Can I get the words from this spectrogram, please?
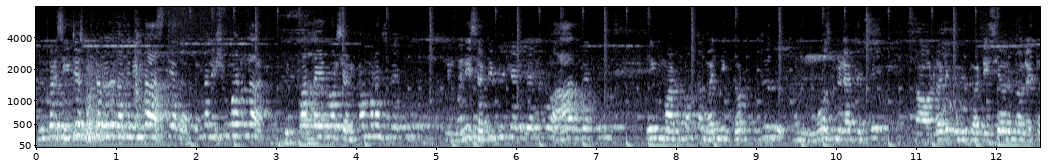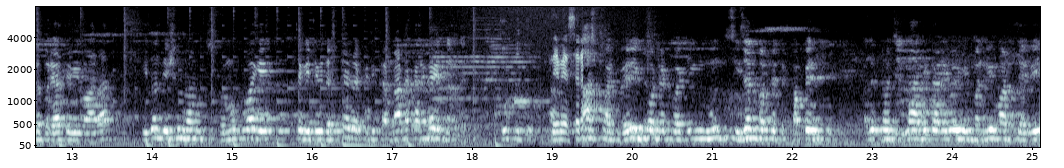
ನಿಮ್ಮ ಕಡೆ ಸಿ ಟಿ ಎಸ್ ಕೊಟ್ಟಿರೋದು ನನಗೆ ನಿಮ್ದು ಆಸ್ತಿ ಅದ. ನಿಮ್ಮಲ್ಲಿ ಇಶ್ಯೂ ಮಾಡಲ್ಲ ಇಪ್ಪತ್ತೈದು ವರ್ಷ ಎನ್ಕಂಬರೆನ್ಸ್ ಬೇಕು. ನಿಮ್ಮ ಮನಿ ಸರ್ಟಿಫಿಕೇಟ್ ಬೇಕು ಆರು ಬೇಕು. ಹಿಂಗೆ ಮಾಡ್ಕೊಂತ ಮಂದಿಗೆ ದೊಡ್ಡದು ಒಂದು ಮೋಸ ನಡೆಯತೈತಿ ನಾವು ಆಲ್ರೆಡಿ ಡಿ ಸಿ ಅವ್ರಿಗೆ ನಾವು ಲೆಟರ್ ಬರೆಯತ್ತೀವಿ ವಾರ. ಇದೊಂದು ಇಶ್ಯೂ ನಾವು ಪ್ರಮುಖವಾಗಿ ತೆಗಿತೀವಿ. ಇದಷ್ಟೇ ಇದು ಕರ್ನಾಟಕನಾಗ ಇದು ನಮಗೆ ನಿಮ್ಮ ಹೆಸರು? Last point very important point ಈಗ ಮುಂದೆ ಸೀಸನ್ ಬರ್ತೈತೆ ಕಬ್ಬಿನ. ಅದಕ್ಕೆ ನಾವು ಜಿಲ್ಲಾಧಿಕಾರಿಗಳು ಈಗ ಮನವಿ ಮಾಡ್ತೇವೆ.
